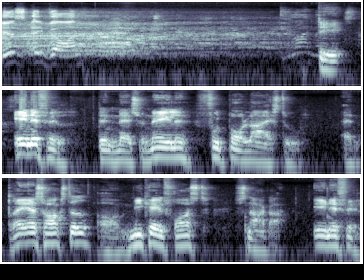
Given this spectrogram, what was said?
is a villain. Det er NFL, den nationale fodboldlejestue. Andreas Hoksted og Michael Frost snakker NFL.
